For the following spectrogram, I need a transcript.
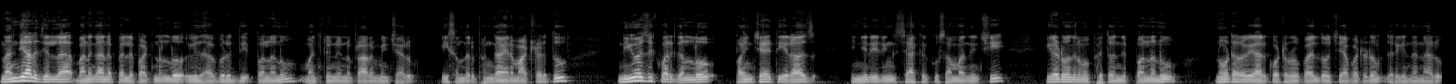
నంద్యాల జిల్లా బనగానపల్లె పట్టణంలో వివిధ అభివృద్ధి పనులను మంత్రి నిన్న ప్రారంభించారు. ఈ సందర్భంగా ఆయన మాట్లాడుతూ నియోజకవర్గంలో పంచాయతీరాజ్ ఇంజనీరింగ్ శాఖకు సంబంధించి ఏడు వందల ముప్పై తొమ్మిది పనులను నూట అరవై ఆరు కోట్ల రూపాయలతో చేపట్టడం జరిగిందన్నారు.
